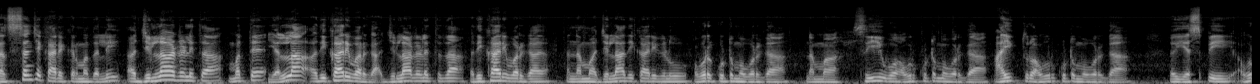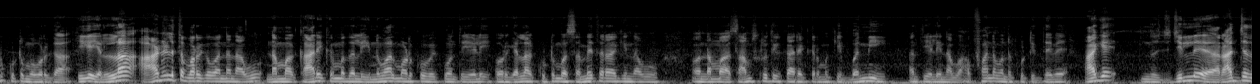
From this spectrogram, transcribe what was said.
ರಸಸಂಜೆ ಕಾರ್ಯಕ್ರಮದಲ್ಲಿ ಜಿಲ್ಲಾಡಳಿತ ಮತ್ತೆ ಎಲ್ಲ ಅಧಿಕಾರಿ ವರ್ಗ, ಜಿಲ್ಲಾಡಳಿತದ ಅಧಿಕಾರಿ ವರ್ಗ, ನಮ್ಮ ಜಿಲ್ಲಾಧಿಕಾರಿಗಳು, ಅವರ ಕುಟುಂಬ ವರ್ಗ, ನಮ್ಮ ಸಿಇಒ ಅವ್ರ ಕುಟುಂಬ ವರ್ಗ, ಆಯುಕ್ತರು ಅವ್ರ ಕುಟುಂಬ ವರ್ಗ ಎಸ್ ಪಿ ಅವ್ರ ಕುಟುಂಬ ವರ್ಗ, ಹೀಗೆ ಎಲ್ಲ ಆಡಳಿತ ವರ್ಗವನ್ನು ನಾವು ನಮ್ಮ ಕಾರ್ಯಕ್ರಮದಲ್ಲಿ ಇನ್ವಾಲ್ವ್ ಮಾಡ್ಕೋಬೇಕು ಅಂತ ಹೇಳಿ ಅವ್ರಿಗೆಲ್ಲ ಕುಟುಂಬ ಸಮೇತರಾಗಿ ನಾವು ನಮ್ಮ ಸಾಂಸ್ಕೃತಿಕ ಕಾರ್ಯಕ್ರಮಕ್ಕೆ ಬನ್ನಿ ಅಂತ ಹೇಳಿ ನಾವು ಆಹ್ವಾನವನ್ನು ಕೊಟ್ಟಿದ್ದೇವೆ. ಹಾಗೆ ಜಿಲ್ಲೆ ರಾಜ್ಯದ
